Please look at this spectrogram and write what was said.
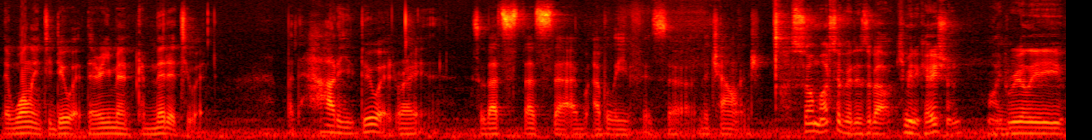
They're willing to do it. They're even committed to it. But how do you do it, right? So that's that's uh, I, I believe is uh, the challenge. So much of it is about communication, like Mm-hmm. really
